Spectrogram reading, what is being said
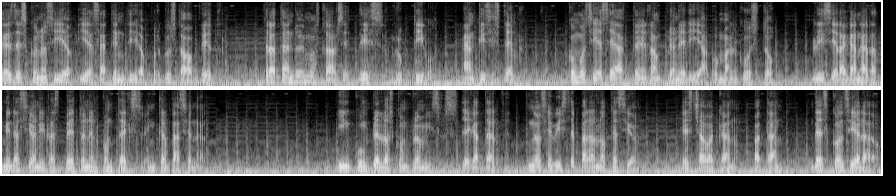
Es desconocido y es atendido por Gustavo Petro, tratando de mostrarse disruptivo, antisistema, como si ese acto de ramplonería o mal gusto le hiciera ganar admiración y respeto en el contexto internacional. Incumple los compromisos, llega tarde, no se viste para la ocasión, es chabacano, patán, desconsiderado,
